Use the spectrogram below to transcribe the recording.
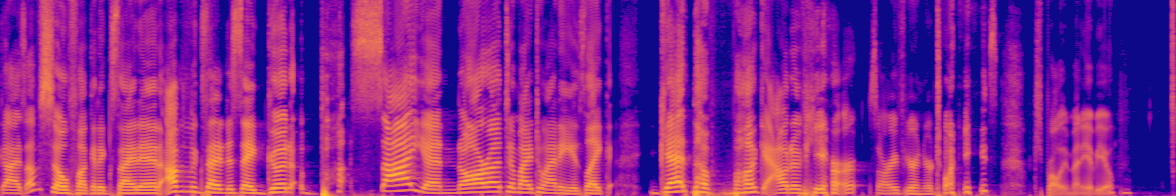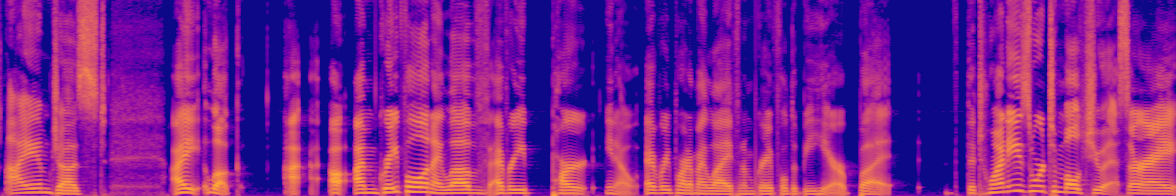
Guys, I'm so fucking excited. I'm excited to say good sayonara to my 20s. Like, get the fuck out of here. Sorry if you're in your 20s, which is probably many of you. I am just, I look, I, I, I'm grateful and I love every part, you know, every part of my life, and I'm grateful to be here. But the 20s were tumultuous, all right?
